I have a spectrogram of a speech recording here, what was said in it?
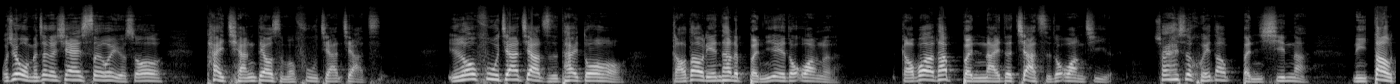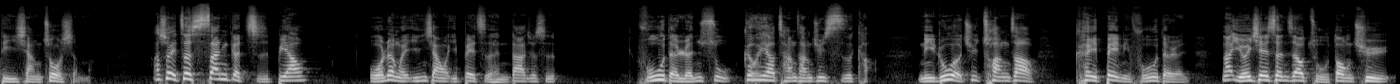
我觉得我们这个现在社会有时候。太强调什么附加价值，有时候附加价值太多哦，搞到连他的本业都忘了，搞不好他本来的价值都忘记了，所以还是回到本心呐，你到底想做什么啊？所以这三个指标，我认为影响我一辈子很大，就是服务的人数。各位要常常去思考，你如果去创造可以被你服务的人，那有一些甚至要主动去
